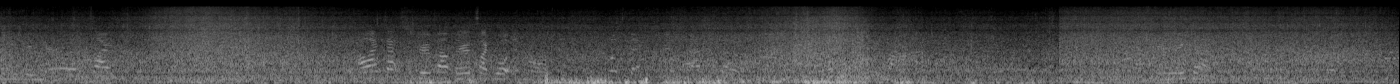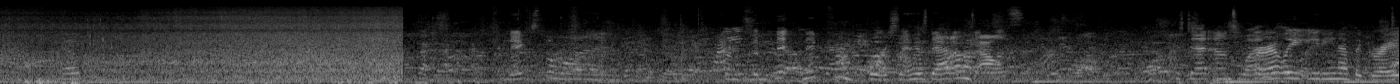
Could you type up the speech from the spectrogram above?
when here. I like that strip out there. It's like real emerald. What's that? Here they come. Nope. Nick's the one from the Nick, Nick from Force. His dad owns Owls. His dad owns what? Currently eating at the Great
